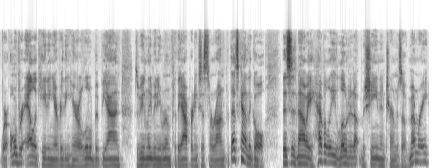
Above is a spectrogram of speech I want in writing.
we're over allocating everything here a little bit beyond because we didn't leave any room for the operating system to run, but that's kind of the goal. This is now a heavily loaded up machine in terms of memory,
